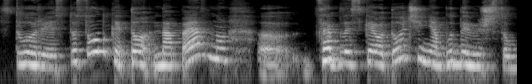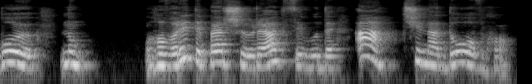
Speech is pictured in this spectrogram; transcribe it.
створює стосунки, то напевно е, це близьке оточення буде між собою ну, говорити першою реакцією буде А, чи надовго.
